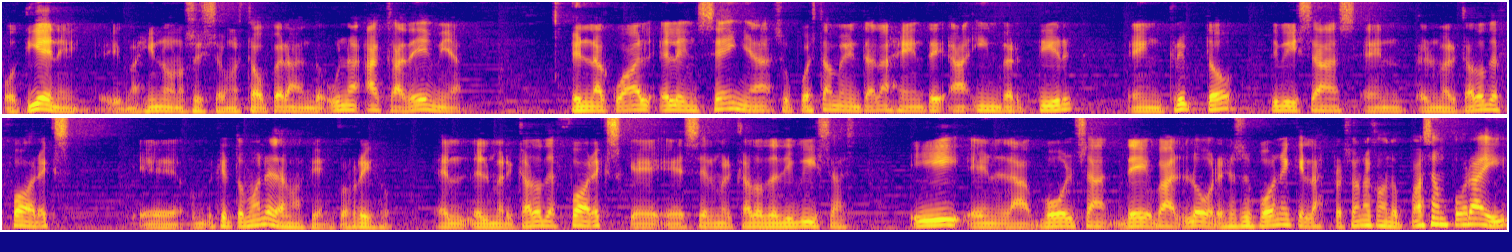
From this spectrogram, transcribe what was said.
o tiene, imagino, no sé si aún está operando, una academia en la cual él enseña supuestamente a la gente a invertir en cripto, divisas, en el mercado de Forex, eh, criptomonedas más bien, corrijo, el, el mercado de Forex, que es el mercado de divisas, y en la bolsa de valores. Se supone que las personas cuando pasan por ahí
